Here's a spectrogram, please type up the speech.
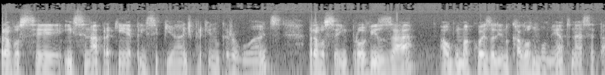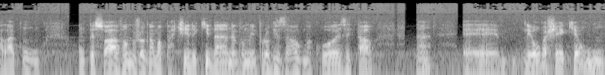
para você ensinar para quem é principiante, para quem nunca jogou antes, para você improvisar alguma coisa ali no calor no momento, né? Você tá lá com, o pessoal, ah, vamos jogar uma partida aqui, né? vamos improvisar alguma coisa e tal, né? É, eu achei que é um,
